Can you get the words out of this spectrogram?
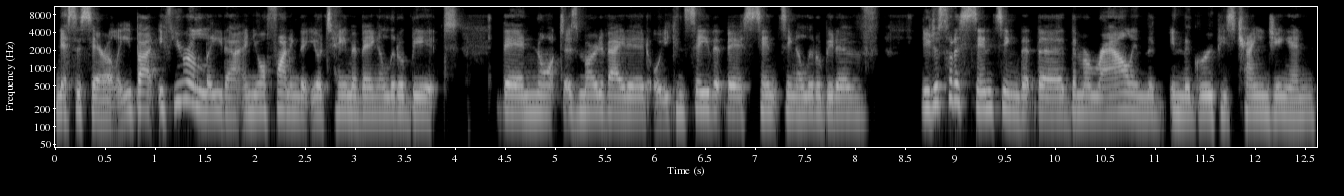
necessarily, but if you're a leader and you're finding that your team are being a little bit, they're not as motivated, or you can see that they're sensing a little bit of, you're just sort of sensing that the the morale in the in the group is changing and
